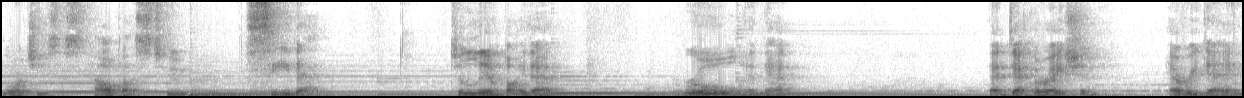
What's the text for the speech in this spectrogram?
Lord Jesus. Help us to see that, to live by that rule and that, that declaration every day.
